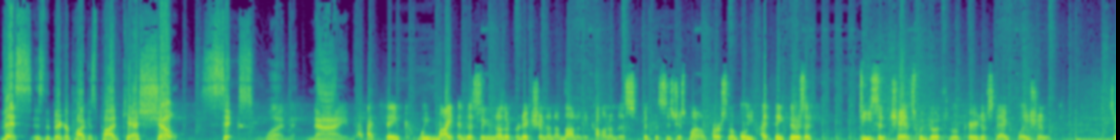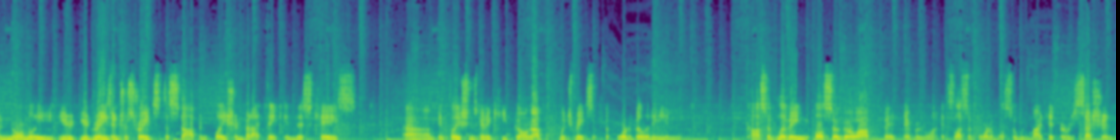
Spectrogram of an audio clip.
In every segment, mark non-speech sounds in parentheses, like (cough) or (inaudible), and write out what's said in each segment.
This is the Bigger Pockets Podcast Show 619. I think we might, and this is another prediction, and I'm not an economist, but this is just my own personal belief. I think there's a decent chance we go through a period of stagflation. So normally you'd raise interest rates to stop inflation, but I think in this case, um, inflation is going to keep going up, which makes affordability and cost of living also go up. But everyone, it's less affordable, so we might hit a recession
